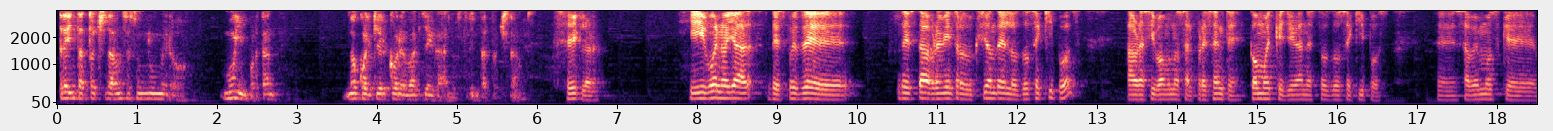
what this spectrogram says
30 eh, touchdowns es un número muy importante no cualquier coreback llega a los 30 touchdowns. Sí, claro. Y bueno, ya después de, esta breve introducción de los dos equipos, ahora sí vámonos al presente. ¿Cómo es que llegan estos dos equipos? Eh, sabemos que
